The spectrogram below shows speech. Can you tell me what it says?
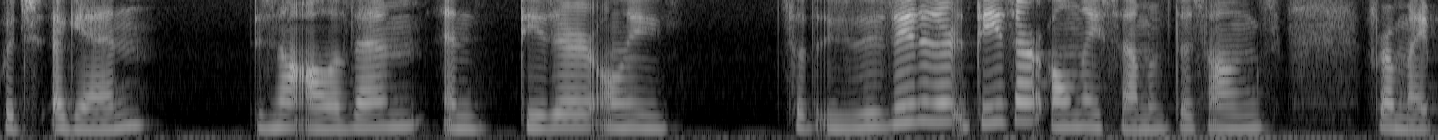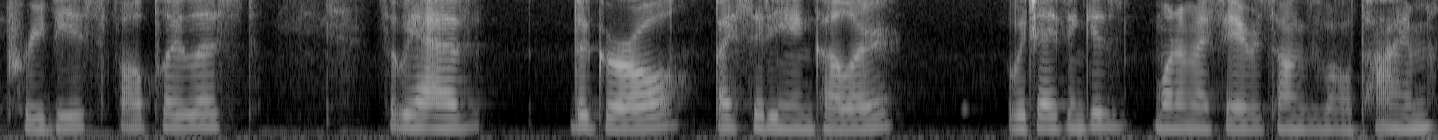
which again is not all of them, and these are only so these are these are only some of the songs from my previous fall playlist. So we have "The Girl" by City and Colour, which I think is one of my favorite songs of all time.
